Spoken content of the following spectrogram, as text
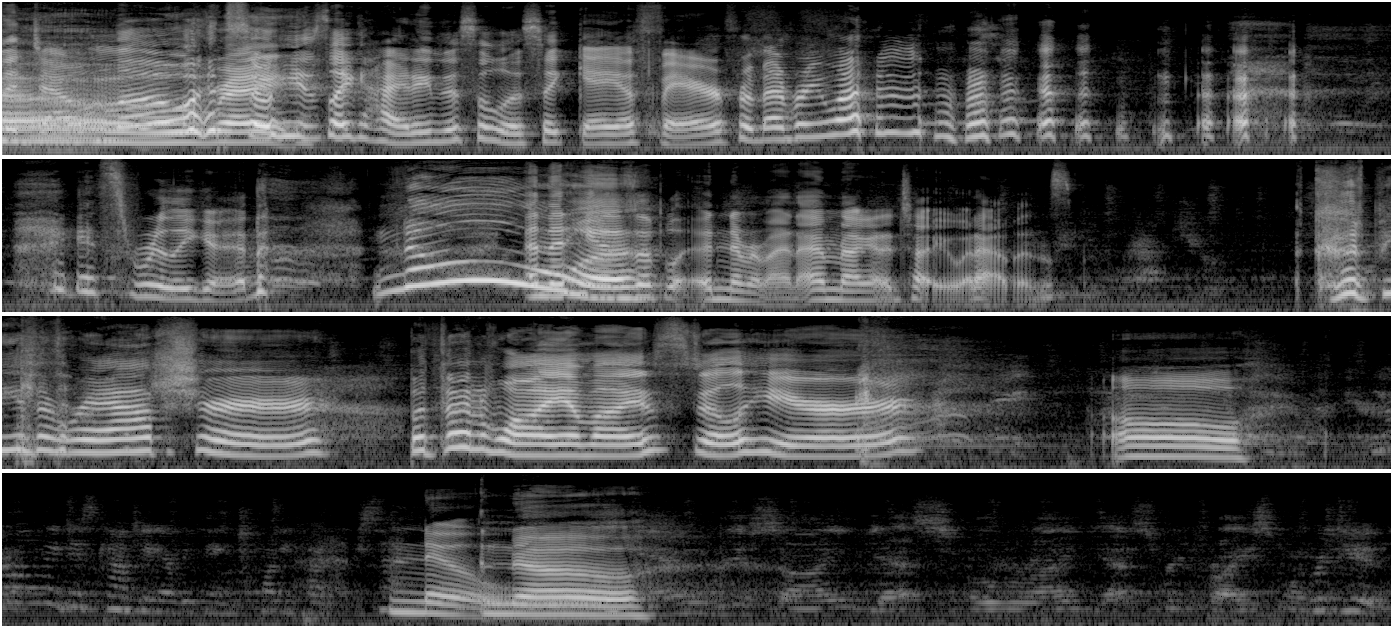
the down low. no, So he's like hiding this illicit gay affair from everyone. it's really good. no. And then he ends up. uh, Never mind. I'm not gonna tell you what happens. Could be the rapture. But then why am I still here? Oh, You're only discounting everything 25%. No. no. Reassign, yes. Override, yes. Reprice, Reduce.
